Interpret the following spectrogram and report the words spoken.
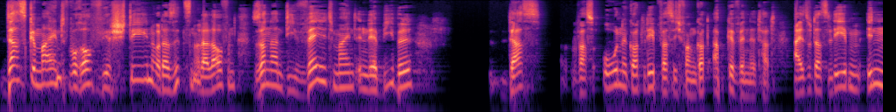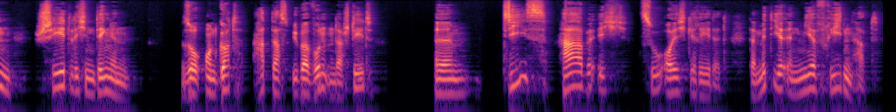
das gemeint, worauf wir stehen oder sitzen oder laufen, sondern die Welt meint in der Bibel das, was ohne Gott lebt, was sich von Gott abgewendet hat. Also das Leben in schädlichen Dingen. So, und Gott hat das überwunden. Da steht, ähm, dies habe ich zu euch geredet, damit ihr in mir Frieden habt.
